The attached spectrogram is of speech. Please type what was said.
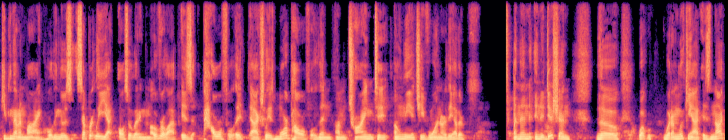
keeping that in mind, holding those separately yet also letting them overlap is powerful. It actually is more powerful than um, trying to only achieve one or the other. And then, in addition, though, what what I'm looking at is not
